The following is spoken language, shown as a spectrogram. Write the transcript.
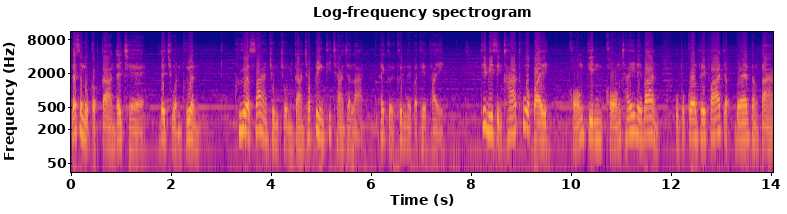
และสนุกกับการได้แชร์ ได้ชวนเพื่อน เพื่อสร้างชุมชนการช้อปปิ้งที่ชาญฉลาด ให้เกิดขึ้นในประเทศไทย ที่มีสินค้าทั่วไปของกินของใช้ในบ้าน อุปกรณ์ไฟฟ้าจากแบรนด์ต่าง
